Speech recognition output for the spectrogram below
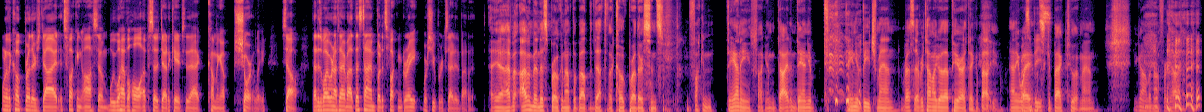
one of the Koch brothers died. It's fucking awesome. We will have a whole episode dedicated to that coming up shortly. So that is why we're not talking about it this time, but it's fucking great. We're super excited about it. Yeah, I haven't, I haven't been this broken up about the death of a Koch brother since fucking Danny fucking died in Dania, Dania Beach, man. Rest every time I go to that pier, I think about you. Anyway, let's get back to it, man. You're gone but not forgotten.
